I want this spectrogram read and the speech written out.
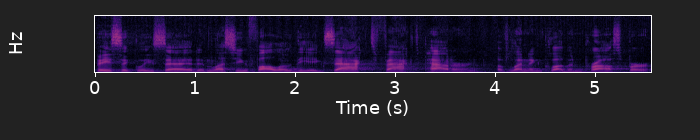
basically said unless you follow the exact fact pattern of Lending Club and Prosper,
